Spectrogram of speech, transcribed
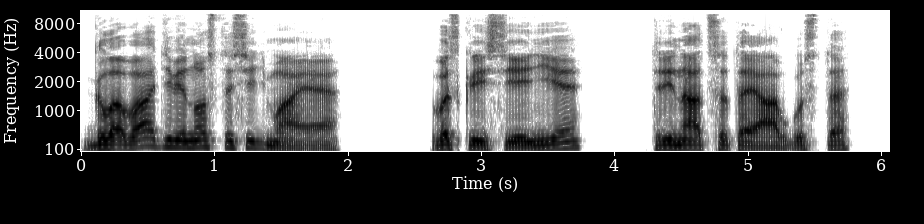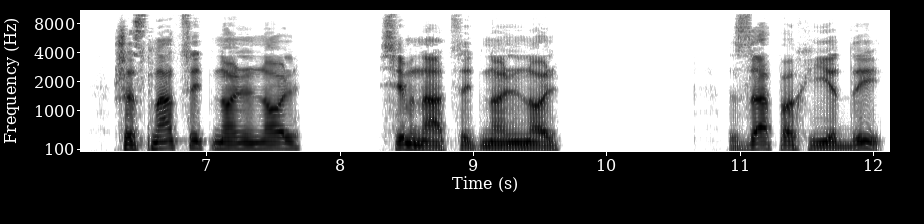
Глава 97. Воскресенье, 13 августа, 16.00, 17.00. Запах еды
